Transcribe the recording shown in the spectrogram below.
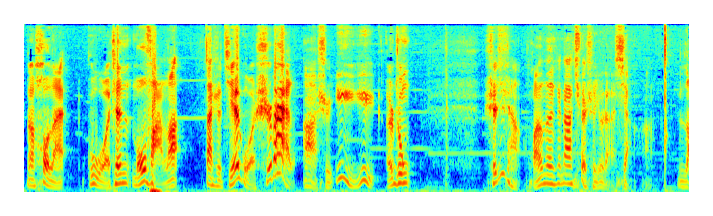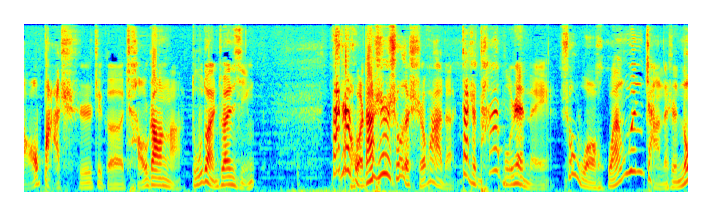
那后来果真谋反了，但是结果失败了啊，是郁郁而终。实际上，桓温跟他确实有点像啊，老把持这个朝纲啊，独断专行。大家伙当时是说的实话的，但是他不认为，说我桓温长得是浓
